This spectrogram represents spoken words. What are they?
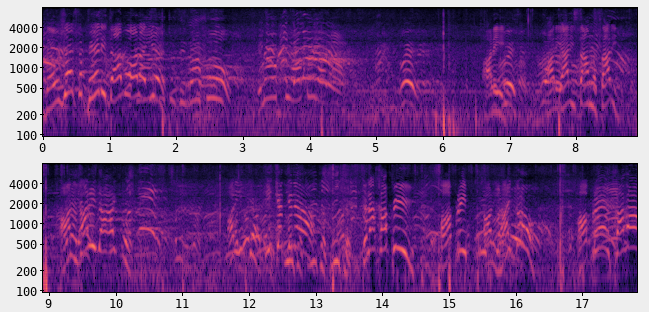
Դա ուժը կփելի դավո արա իե։ Ուզի Ռաֆո։ Գնա ուքի ապել արա։ Ոե։ Արի։ Արի, արի սամը, արի։ Արի, արի դա այդո։ Արի ինքը, ինքը գնա։ Գնա խապի։ Ապրի, արի, հայկո։ Ապրես, խաղա։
